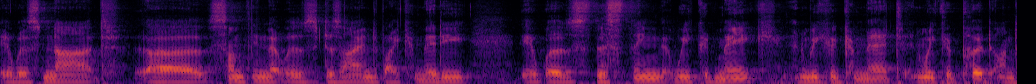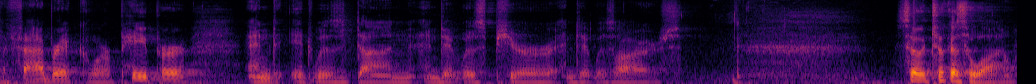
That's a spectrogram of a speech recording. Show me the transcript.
It was not uh, something that was designed by committee. It was this thing that we could make and we could commit and we could put onto fabric or paper and it was done and it was pure and it was ours. So it took us a while.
